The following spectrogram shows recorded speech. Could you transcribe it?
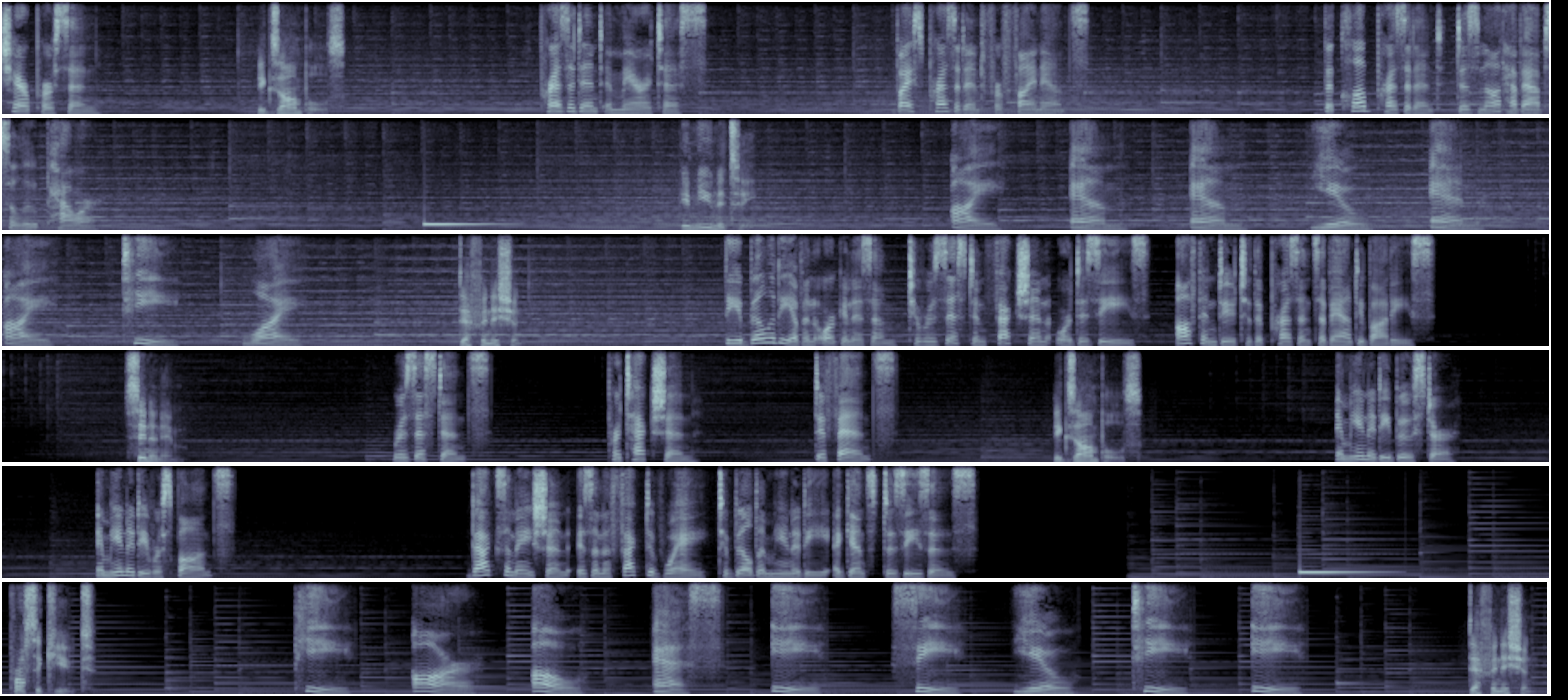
Chairperson. Examples. President Emeritus. Vice President for Finance. The club president does not have absolute power. Immunity. I M M U N I T Y. Definition. The ability of an organism to resist infection or disease, often due to the presence of antibodies. Synonym. Resistance, Protection, Defense. Examples Immunity booster, Immunity response. Vaccination is an effective way to build immunity against diseases. Prosecute P R O S E C U T E. Definition.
